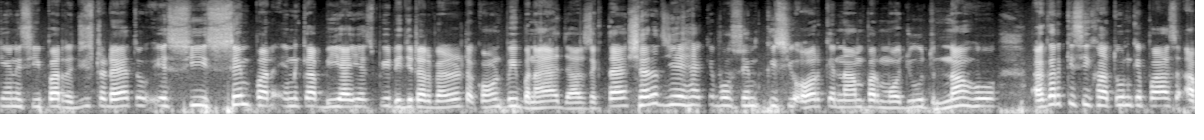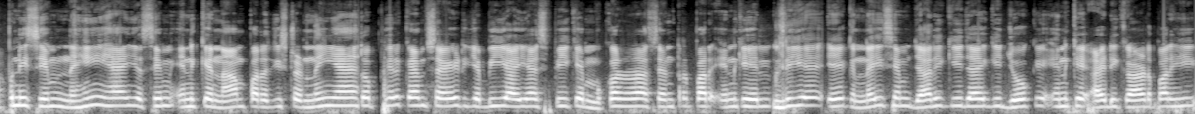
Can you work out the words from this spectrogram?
یعنی سی پر رجسٹرڈ ہے، تو اسی سم پر ان کا B I S P digital wallet account بھی بنایا جا سکتا ہے۔ شرط یہ ہے کہ وہ سم کسی اور کے نام پر موجود موجود نہ ہو۔ اگر کسی خاتون کے پاس اپنی سم نہیں ہے یا سم ان کے نام پر رجسٹرڈ نہیں ہے، تو پھر کیمپ سائٹ یا بی آئی ایس پی کے مقررہ سینٹر پر ان کے لیے ایک نئی سم جاری کی جائے گی جو کہ ان کے آئی ڈی کارڈ پر ہی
